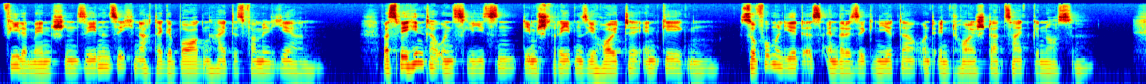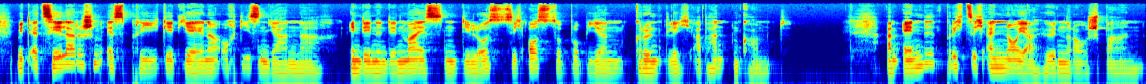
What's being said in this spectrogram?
Viele Menschen sehnen sich nach der Geborgenheit des Familiären. Was wir hinter uns ließen, dem streben sie heute entgegen. So formuliert es ein resignierter und enttäuschter Zeitgenosse. Mit erzählerischem Esprit geht Jäner auch diesen Jahren nach, in denen den meisten die Lust, sich auszuprobieren, gründlich abhanden kommt. Am Ende bricht sich ein neuer Höhenrausch Bahn.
